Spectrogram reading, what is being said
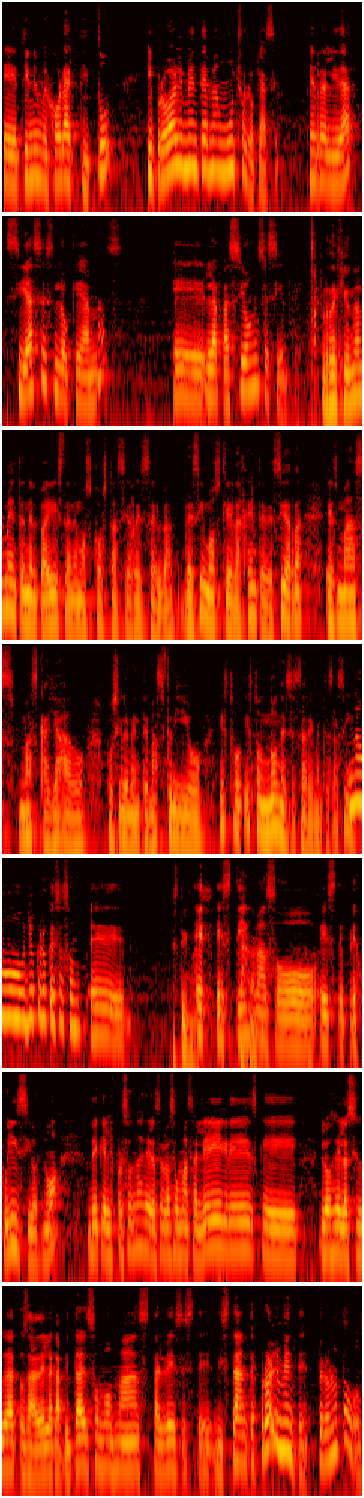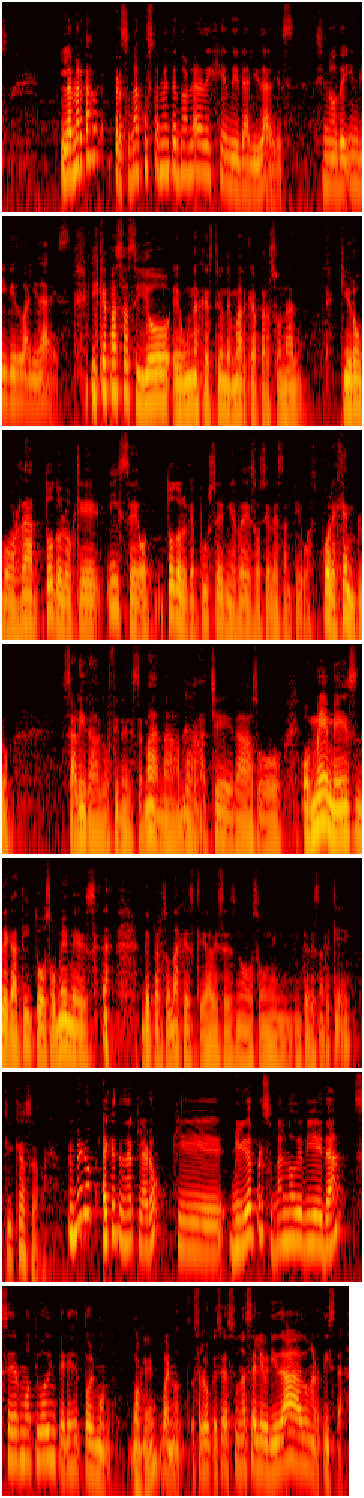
eh, tienen mejor actitud y probablemente aman mucho lo que hacen. En realidad, si haces lo que amas, eh, la pasión se siente. Regionalmente en el país tenemos costa, sierra y selva. Decimos que la gente de sierra es más, más callado, posiblemente más frío. Esto, esto no necesariamente es así. No, yo creo que esos son eh, estigmas, estigmas o este, prejuicios, ¿no? De que las personas de la selva son más alegres, que los de la ciudad, o sea, de la capital somos más tal vez este, distantes, probablemente, pero no todos. La marca personal justamente no habla de generalidades sino de individualidades. ¿Y qué pasa si yo en una gestión de marca personal quiero borrar todo lo que hice o todo lo que puse en mis redes sociales antiguas. Por ejemplo, salidas los fines de semana, borracheras o, memes de gatitos o memes de personajes que a veces no son interesantes. ¿Qué, hacer? Primero hay que tener claro que mi vida personal no debiera ser motivo de interés de todo el mundo. Bueno, salvo que seas una celebridad, un artista.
